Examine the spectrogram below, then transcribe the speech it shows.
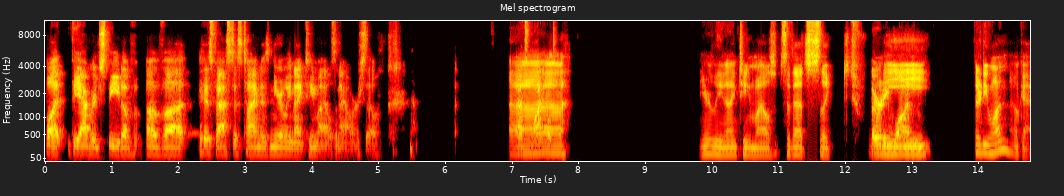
But the average speed of of uh, his fastest time is nearly 19 miles an hour. So That's wild. Nearly 19 miles. So that's like 31. 31? Okay.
